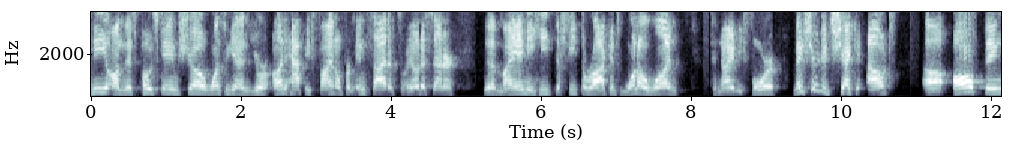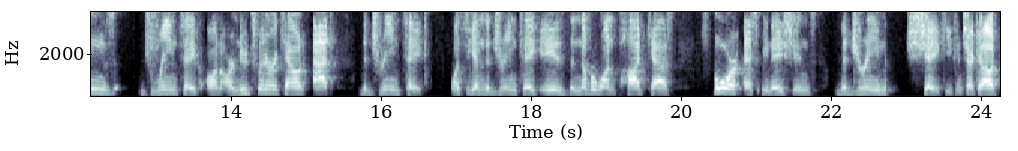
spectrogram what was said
me on this post game show. Once again, your unhappy final from inside of Toyota Center. The Miami Heat defeat the Rockets 101 to 94. Make sure to check out uh, all things Dream Take on our new Twitter account at the Dream Take. Once again, the Dream Take is the number one podcast for SB Nation's The Dream Shake. You can check out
